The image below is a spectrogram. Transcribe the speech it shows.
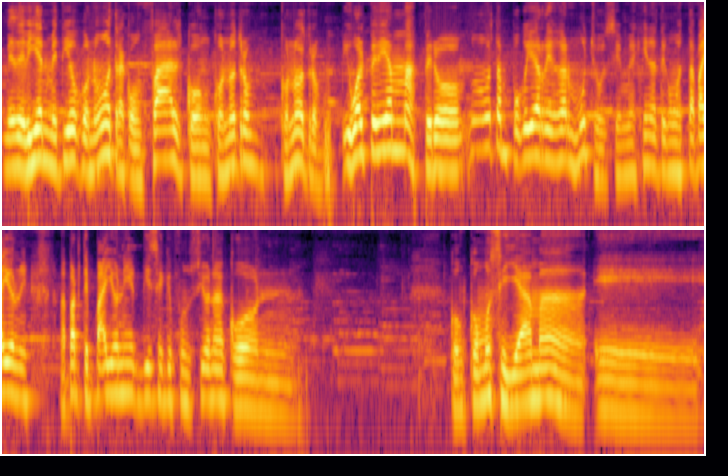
Me debían metido con otra, con Falcon, con otros, con otros. Igual pedían más, pero no tampoco iba a arriesgar mucho. Si imagínate cómo está Pioneer. Aparte, Pioneer dice que funciona con. con cómo se llama. Eh,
